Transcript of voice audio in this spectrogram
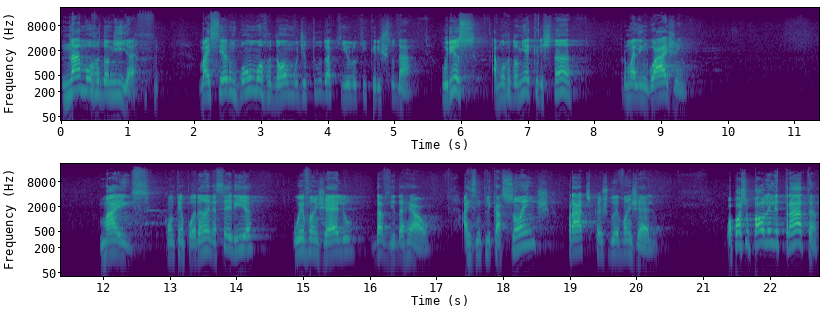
na mordomia, mas ser um bom mordomo de tudo aquilo que Cristo dá. Por isso, a mordomia cristã, para uma linguagem mais contemporânea, seria o evangelho da vida real, as implicações práticas do evangelho. O apóstolo Paulo ele trata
